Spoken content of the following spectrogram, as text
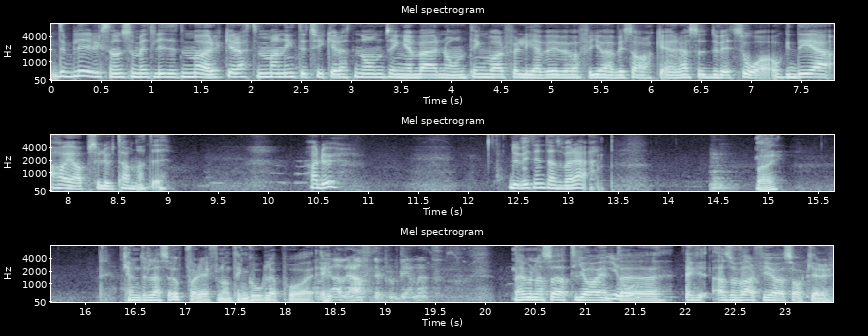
det blir liksom som ett litet mörker att man inte tycker att någonting är värd någonting. Varför lever vi? Varför gör vi saker? Alltså du vet så. Och det har jag absolut hamnat i. Har du? Du vet inte ens vad det är? Nej. Kan du inte läsa upp vad det är för någonting? Googla på... Jag har aldrig haft det problemet. Nej men alltså att jag inte... Alltså varför gör jag saker?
